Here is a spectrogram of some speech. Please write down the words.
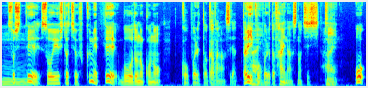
うん。そしてそういう人たちを含めてボードのこのコーポレートガバナンスであったり、はい。コーポレートファイナンスの知識はい。を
